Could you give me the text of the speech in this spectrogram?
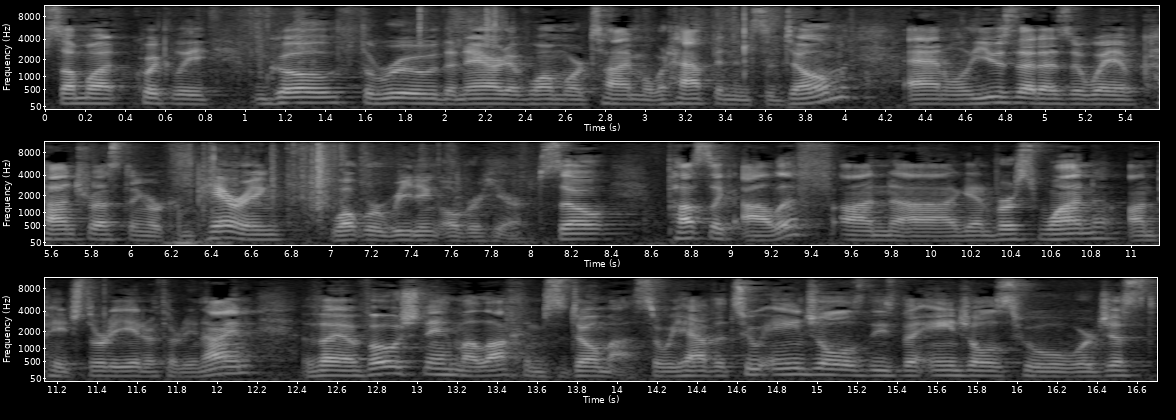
somewhat quickly go through the narrative one more time of what happened in Sodom, and we'll use that as a way of contrasting or comparing what we're reading over here. So, Pasuk Aleph on uh, again verse one on page thirty-eight or thirty-nine. Vayavo shnei malachim Sodoma. So we have the two angels. These are the angels who were just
